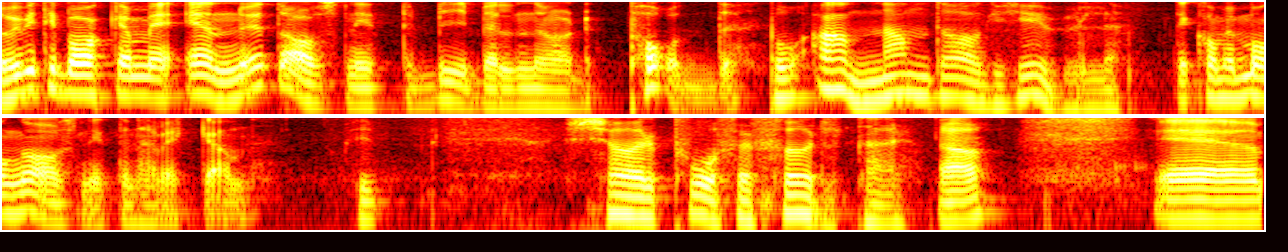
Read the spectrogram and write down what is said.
Då är vi tillbaka med ännu ett avsnitt Bibelnördpodd. På annan dag jul. Det kommer många avsnitt den här veckan. Vi kör på för fullt här. Ja, eh,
